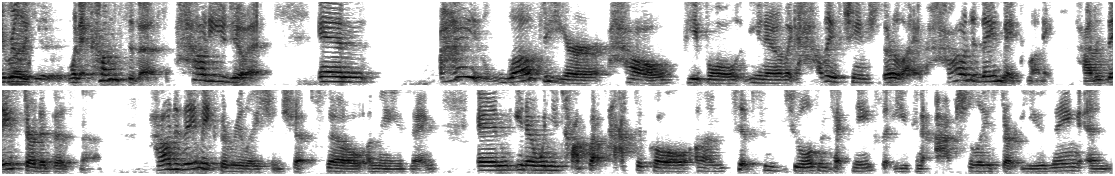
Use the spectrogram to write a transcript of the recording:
They really right. do. When it comes to this, how do you do it? And I love to hear how people, you know, like how they've changed their life. How did they make money? How did they start a business? How do they make the relationship so amazing? And, you know, when you talk about practical um, tips and tools and techniques that you can actually start using and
